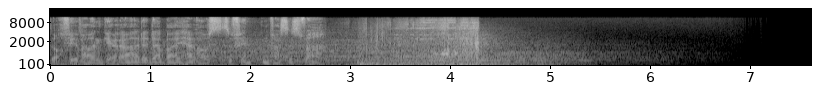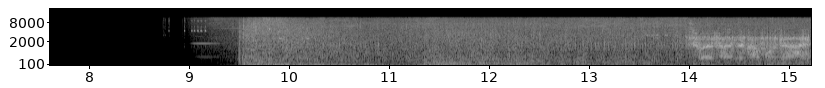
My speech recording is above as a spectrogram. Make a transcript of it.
Doch wir waren gerade dabei herauszufinden, was es war. Zwei Feinde kommen unterhalb.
